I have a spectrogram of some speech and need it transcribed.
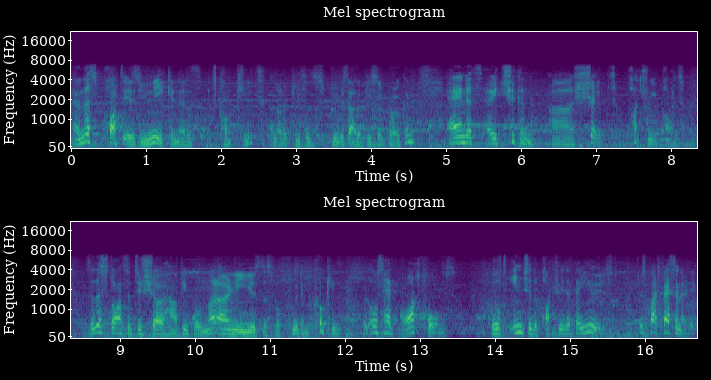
And this pot is unique in that it's, it's complete. A lot of pieces, previous other pieces are broken. And it's a chicken uh, shaped pottery pot. So this started to show how people not only used this for food and cooking, but also had art forms built into the pottery that they used, which quite fascinating.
